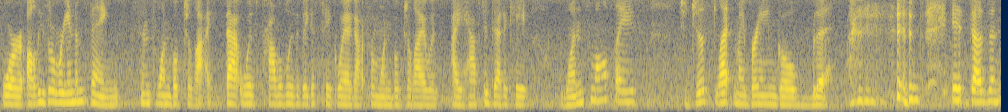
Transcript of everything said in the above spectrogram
for all these little random things since One Book July. That was probably the biggest takeaway I got from One Book July was I have to dedicate one small place to just let my brain go bleh. and it doesn't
